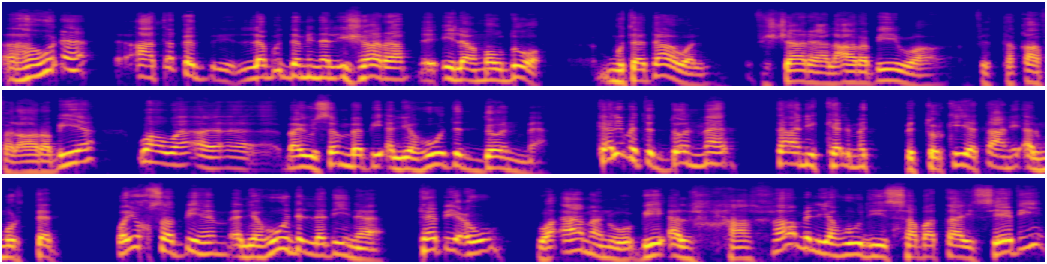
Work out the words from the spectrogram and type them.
هنا أعتقد لابد من الإشارة إلى موضوع متداول في الشارع العربي وفي الثقافة العربية وهو آه، آه، ما يسمى باليهود الدونما. كلمة الدونما تعني كلمة بالتركية تعني المرتد ويقصد بهم اليهود الذين تبعوا وآمنوا بالحاخام اليهودي سباتاي سيفي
